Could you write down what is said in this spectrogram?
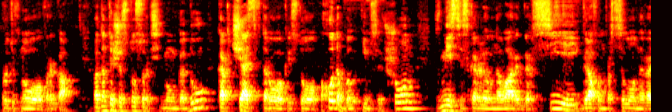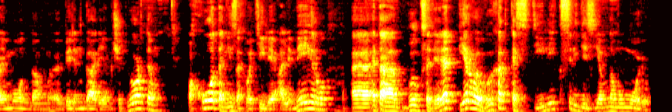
против нового врага. В 1147 году, как часть второго крестового похода, был им совершен вместе с королем Навары Гарсией, графом Барселоны Раймондом Беренгарием IV. Поход, они захватили Алимейру. Э, это был, кстати первый выход Кастилии к Средиземному морю.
